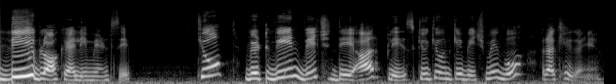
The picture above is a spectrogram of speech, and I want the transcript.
डी ब्लॉक एलिमेंट से। क्यों? Between which they are place क्योंकि उनके बीच में वो रखे गए हैं।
